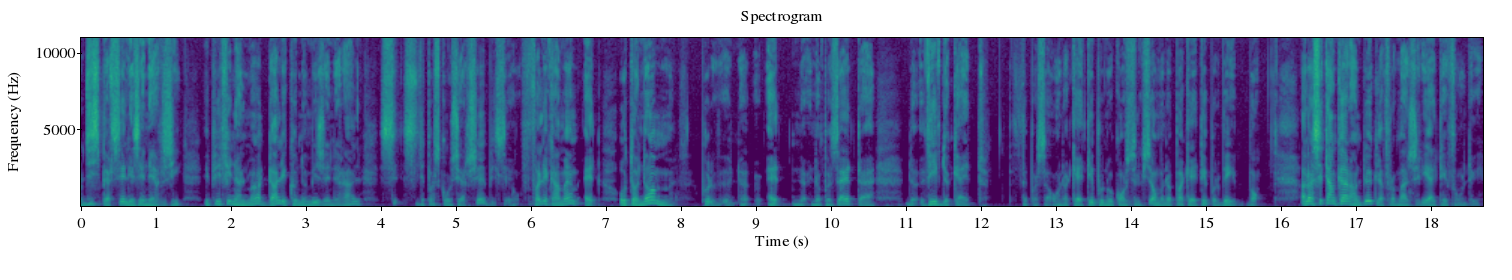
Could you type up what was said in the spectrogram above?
dispersait les énergies. Et puis finalement, dans l'économie générale, ce n'était pas ce qu'on cherchait. il fallait quand même être autonome pour euh, ne, pas être euh, vivre de quête. C'était pas ça. On a quêté pour nos constructions, mais on n'a pas quêté pour vivre. Bon. Alors, c'est en 42 que la fromagerie a été fondée.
